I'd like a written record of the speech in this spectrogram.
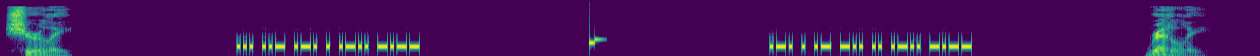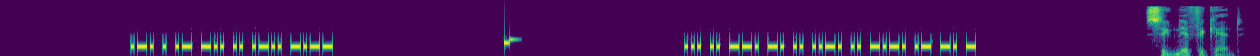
Surely. Readily. Significant.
